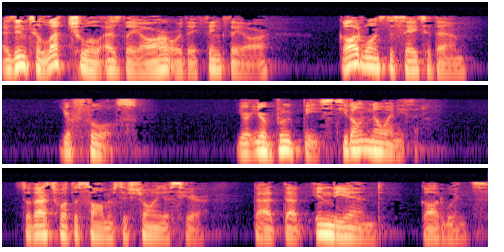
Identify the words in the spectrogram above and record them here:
as intellectual as they are or they think they are, God wants to say to them, You're fools. You're, you're brute beasts. You don't know anything. So that's what the psalmist is showing us here that, that in the end, God wins.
